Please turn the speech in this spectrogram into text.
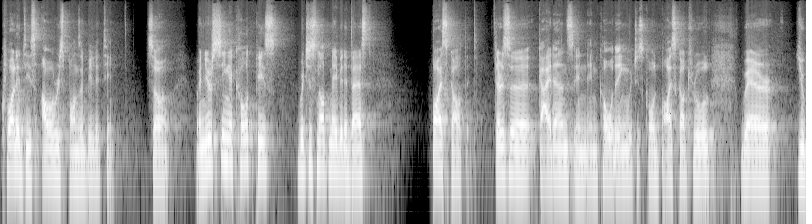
Quality is our responsibility. So when you're seeing a code piece, which is not maybe the best, Boy Scout it. There's a guidance in, in coding, which is called Boy Scout rule, where you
